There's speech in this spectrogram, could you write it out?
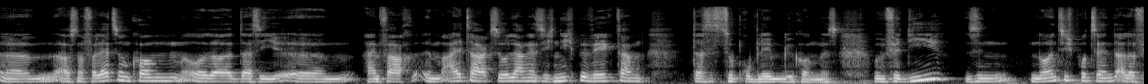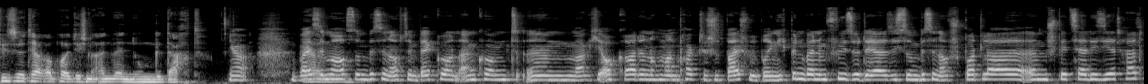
ähm, aus einer Verletzung kommen oder dass sie ähm, einfach im Alltag so lange sich nicht bewegt haben, dass es zu Problemen gekommen ist. Und für die sind 90 Prozent aller physiotherapeutischen Anwendungen gedacht. Ja, weil es ähm, immer auch so ein bisschen auf den Background ankommt, ähm, mag ich auch gerade noch mal ein praktisches Beispiel bringen. Ich bin bei einem Physio, der sich so ein bisschen auf Sportler ähm, spezialisiert hat,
